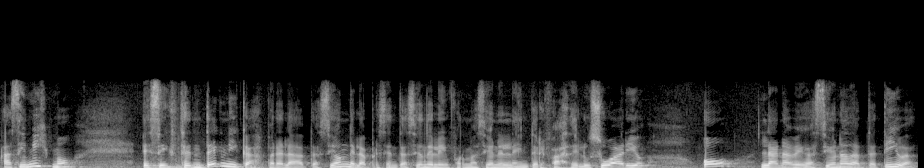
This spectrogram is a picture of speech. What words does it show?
Asimismo, existen técnicas para la adaptación de la presentación de la información en la interfaz del usuario o la navegación adaptativa,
